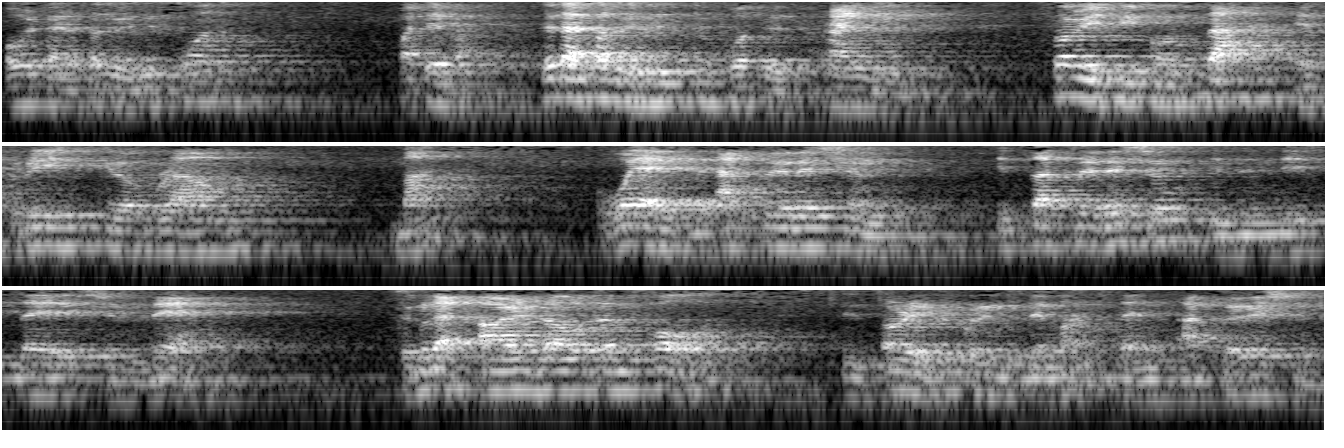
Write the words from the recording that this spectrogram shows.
Or we can start with this one, whatever. So let us start with these two forces hanging. So if we consider a 3 kilogram mass, where is the acceleration its acceleration is in this direction there. So know that R resultant force is always equal to the mass times acceleration.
